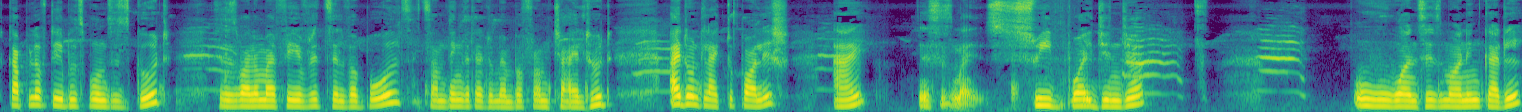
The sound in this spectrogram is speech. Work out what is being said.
a couple of tablespoons is good. This is one of my favorite silver bowls. It's something that I remember from childhood. I don't like to polish. I, this is my sweet boy Ginger, who wants his morning cuddle.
